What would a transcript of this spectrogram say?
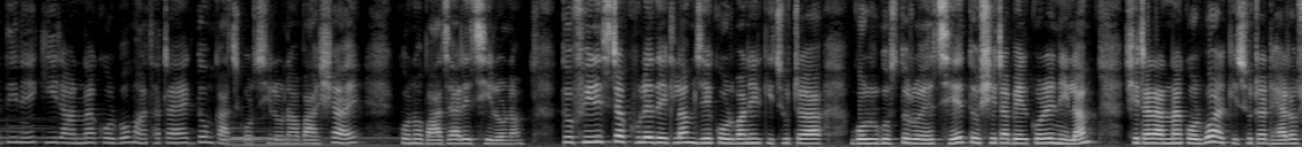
আজকের দিনে কি রান্না করব মাথাটা একদম কাজ করছিল না, বাসায় কোনো বাজারে ছিল না। তো ফ্রিজটা খুলে দেখলাম যে কোরবানির কিছুটা গরুর গোস্ত রয়েছে, তো সেটা বের করে নিলাম। সেটা রান্না করব আর কিছুটা ঢ্যাঁড়স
